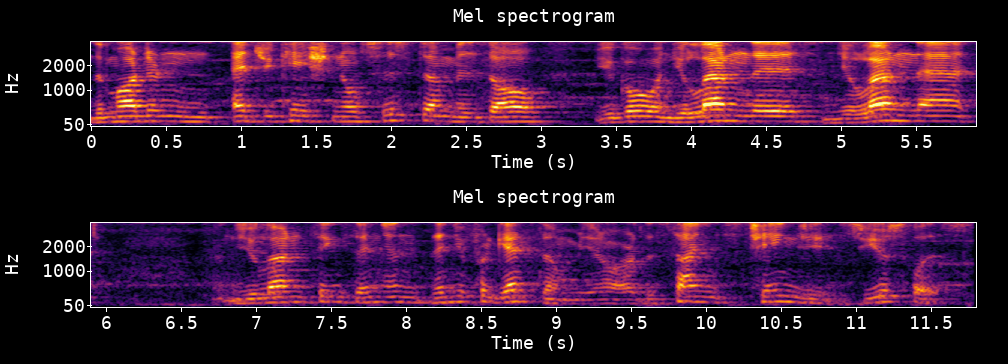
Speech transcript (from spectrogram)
The modern educational system is all you go and you learn this and you learn that and you learn things and then, then you forget them, you know, or the science changes, useless.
